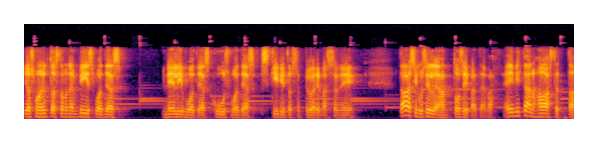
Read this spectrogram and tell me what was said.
jos mulla nyt olisi tämmönen viisivuotias, nelivuotias, kuusivuotias skidi tuossa pyörimässä, niin tää olisi niinku silleen ihan tosi pätevä. Ei mitään haastetta,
